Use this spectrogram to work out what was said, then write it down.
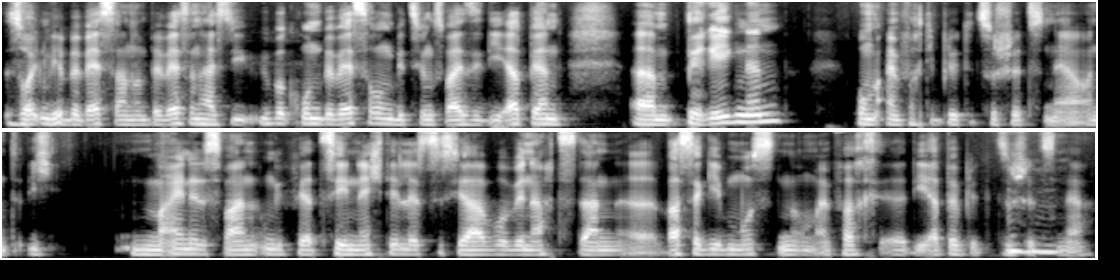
sollten wir bewässern. Und bewässern heißt die Übergrundbewässerung beziehungsweise die Erdbeeren ähm, beregnen, um einfach die Blüte zu schützen. Ja. Und ich meine, das waren ungefähr zehn Nächte letztes Jahr, wo wir nachts dann äh, Wasser geben mussten, um einfach äh, die Erdbeerblüte zu mhm. schützen. Ja.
